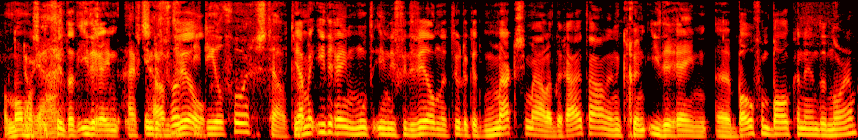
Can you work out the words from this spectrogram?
Want nogmaals, Nou ja, ik vind dat iedereen Hij heeft zelf ook individueel... die deal voorgesteld. Ja, maar iedereen moet individueel natuurlijk het maximale eruit halen. En ik gun iedereen eh boven balken en de norm.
